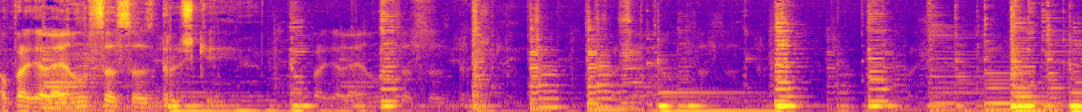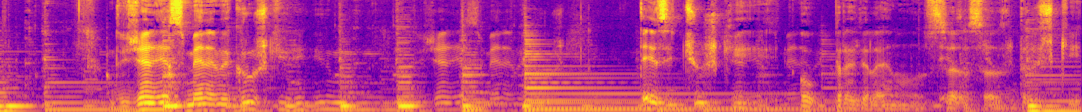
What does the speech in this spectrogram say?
определено са с дръжки. Определено Движение сменяме кружки. Движение сменяме кружки. Тези чушки определено са с дръжки.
